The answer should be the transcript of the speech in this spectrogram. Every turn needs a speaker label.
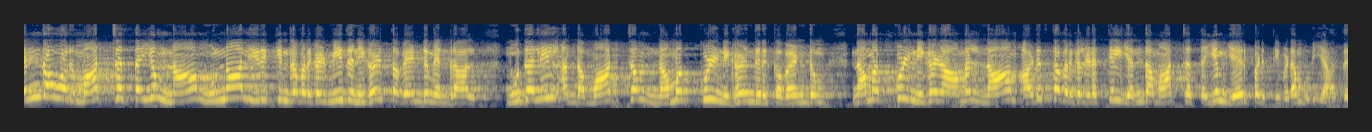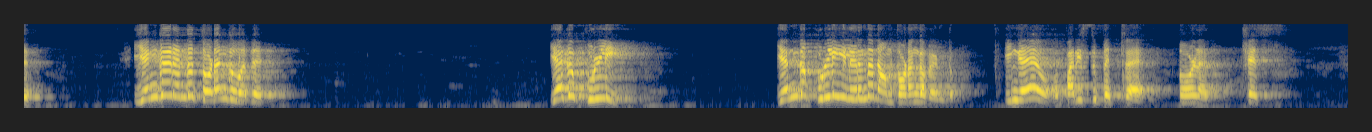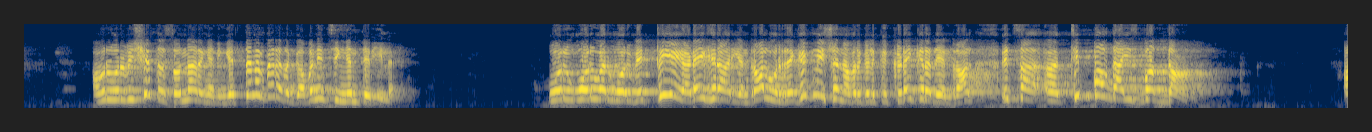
Speaker 1: எந்த ஒரு மாற்றத்தையும் நாம் முன்னால் இருக்கின்றவர்கள் மீது நிகழ்த்த வேண்டும் என்றால் முதலில் அந்த மாற்றம் நமக்குள் நிகழ்ந்திருக்க வேண்டும். நமக்குள் நிகழாமல் நாம் அடுத்தவர்களிடத்தில் எந்த மாற்றத்தையும் ஏற்படுத்திவிட முடியாது. எங்கிருந்து தொடங்குவது? எது புள்ளி? எந்த புள்ளியிலிருந்து நாம் தொடங்க வேண்டும்? இங்க பரிசு பெற்ற தோழர் செஸ். அவர் ஒரு விஷயத்த சொன்னாருங்க. நீங்க எத்தனை பேர் அதை கவனிச்சீங்கன்னு தெரியல. ஒரு ஒருவர் ஒரு வெற்றியை அடைகிறார் என்றால் ஒரு ரெகக்னிஷன் அவர்களுக்கு கிடைக்கிறது என்றால் it's tip of the iceberg தான்.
